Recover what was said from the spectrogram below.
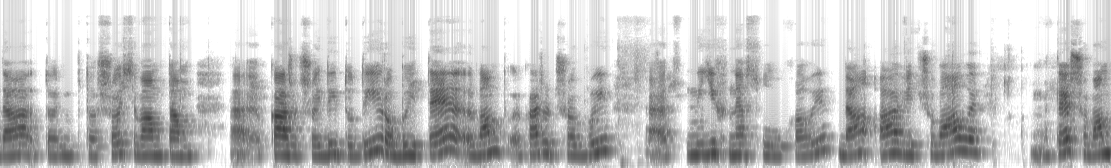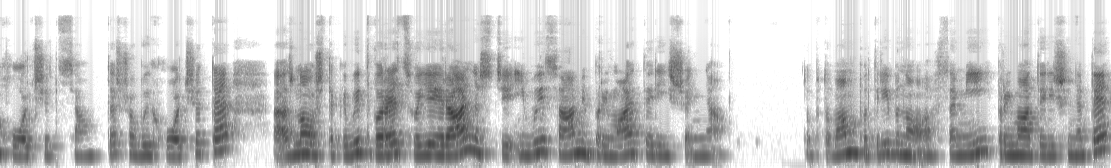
да, то, то щось вам там е, кажуть, що йди туди, роби те, вам кажуть, що ви е, їх не слухали, да, а відчували те, що вам хочеться, те, що ви хочете. Знову ж таки, ви творець своєї реальності і ви самі приймаєте рішення. Тобто вам потрібно самій приймати рішення те,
